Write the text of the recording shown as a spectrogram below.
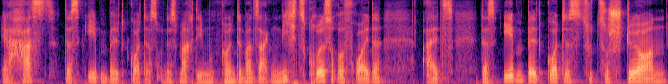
Er hasst das Ebenbild Gottes und es macht ihm, könnte man sagen, nichts größere Freude, als das Ebenbild Gottes zu zerstören.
